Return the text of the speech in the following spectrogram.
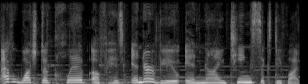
I've watched a clip of his interview in 1965.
